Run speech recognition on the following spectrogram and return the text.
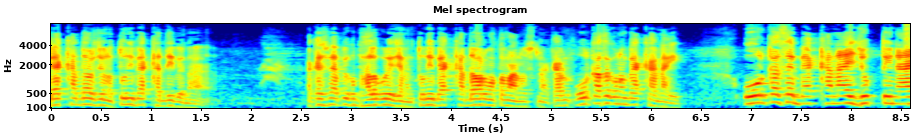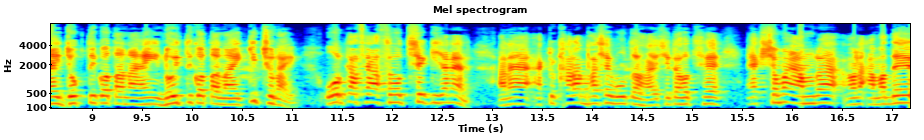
ব্যাখ্যা দেওয়ার জন্য, তনি ব্যাখ্যা দিবে না। আকাশ ভাই, আপনি খুব ভালো করে জানেন, তনি ব্যাখ্যা দেওয়ার মতো মানুষ না, কারণ ওর কাছে কোনো ব্যাখ্যা নাই। ওর কাছে ব্যাখ্যা নাই, যুক্তি নাই, যৌক্তিকতা নাই, নৈতিকতা নাই, কিচ্ছু নাই। ওর কাছে আছে হচ্ছে কি জানেন মানে একটু খারাপ ভাষায় বলতে হয়, সেটা হচ্ছে এক সময় আমরা মানে আমাদের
